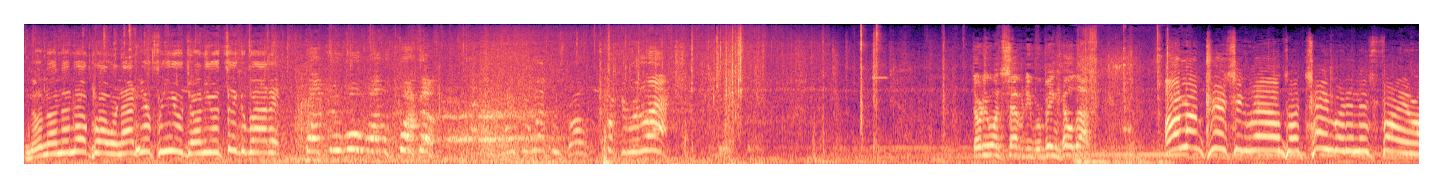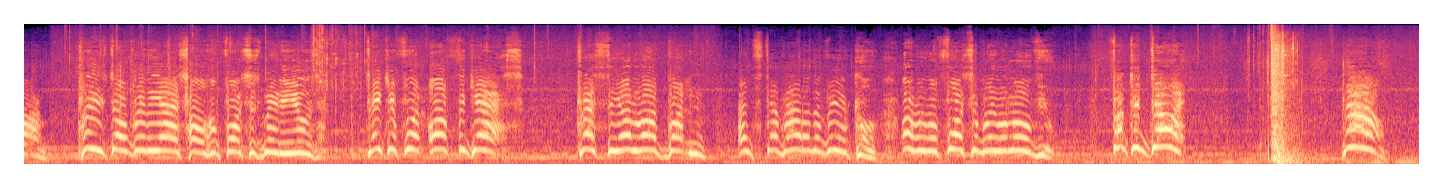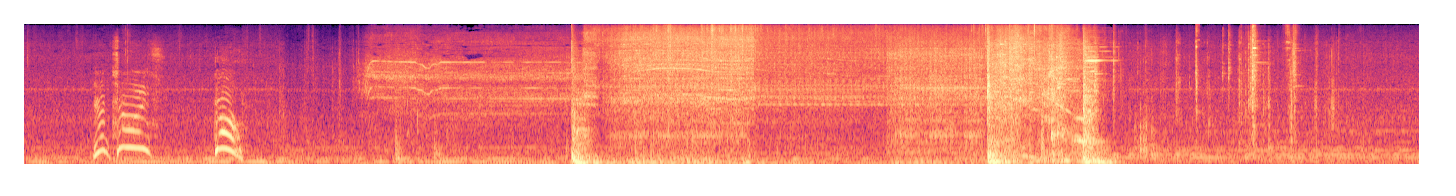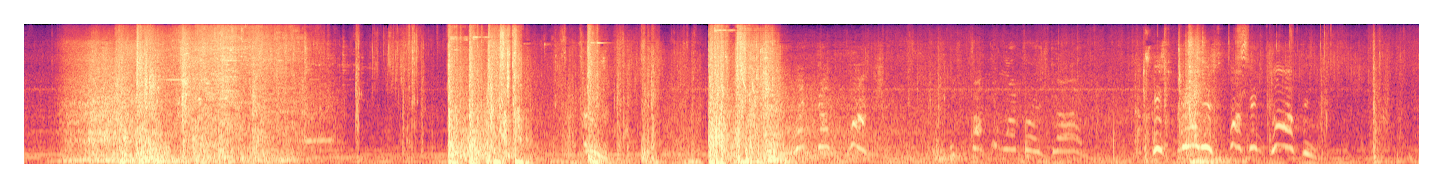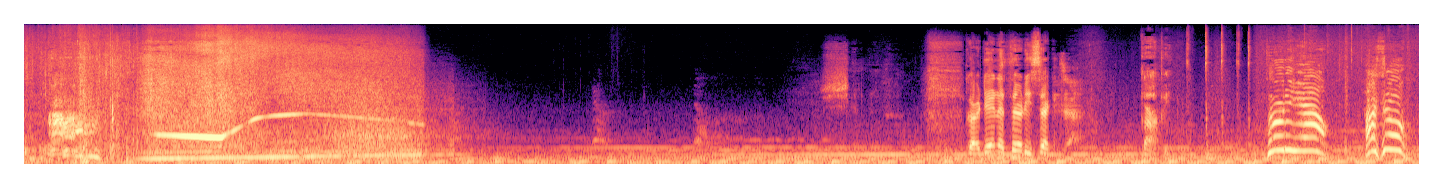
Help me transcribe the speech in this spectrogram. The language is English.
No, no, no, no, bro. We're not here for you. Don't even think about it. Don't do move, motherfucker! Where's your weapons, bro? Fucking relax. 3170, we're being held up. Armor-piercing rounds are chambered in this firearm. Please don't be the asshole who forces me to use it. Take your foot off the gas. Press the unlock button and step out of the vehicle, or we will forcibly remove you. Fucking do it! Now! Your choice, go! 30 seconds out. Copy. 30 out! Hustle!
